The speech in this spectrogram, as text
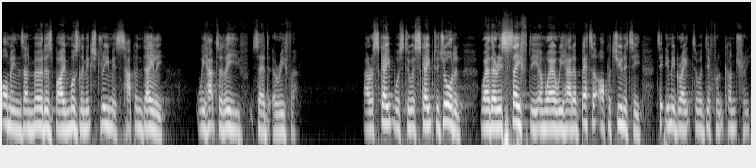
Bombings and murders by Muslim extremists happen daily. We had to leave, said Arifa. Our escape was to escape to Jordan, where there is safety and where we had a better opportunity to immigrate to a different country.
